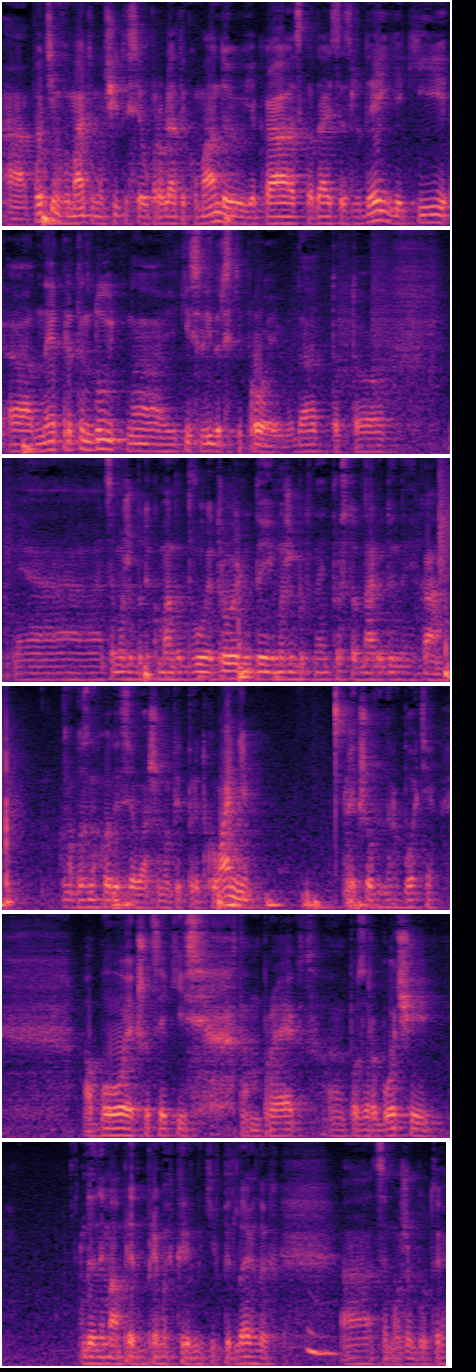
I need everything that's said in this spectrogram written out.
а потім ви маєте навчитися управляти командою, яка складається з людей, які е, не претендують на якісь лідерські прояви. Да? Тобто е, це може бути команда двоє-троє людей, може бути навіть просто одна людина, яка або знаходиться у вашому підпорядкуванні, якщо ви на роботі. Або якщо це якийсь там проєкт е, позаробочий, де нема прямих керівників підлеглих, mm-hmm. це може бути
